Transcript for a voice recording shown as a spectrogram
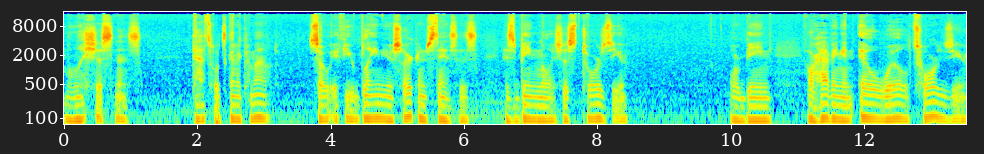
maliciousness, that's what's going to come out. So if you blame your circumstances as being malicious towards you, or being, or having an ill will towards you,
